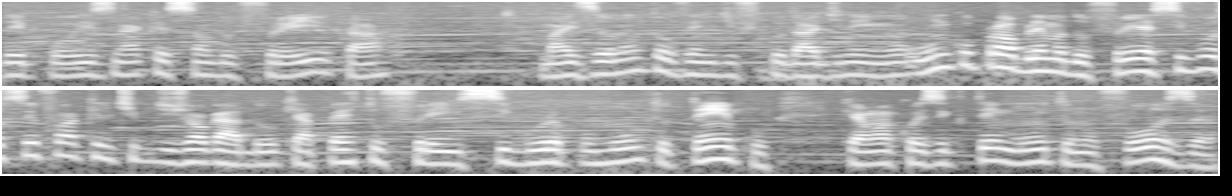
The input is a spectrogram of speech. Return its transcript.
depois na questão do freio, tá? Mas eu não tô vendo dificuldade nenhuma. O único problema do freio é se você for aquele tipo de jogador que aperta o freio e segura por muito tempo, que é uma coisa que tem muito no Forza,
